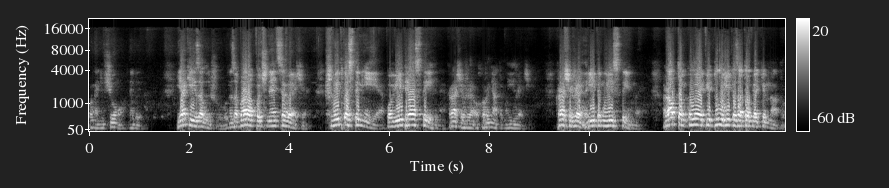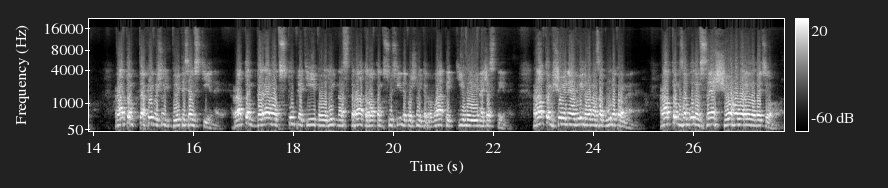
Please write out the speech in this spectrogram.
Вона ні в чому не винна. Як її залишу? Незабаром почнеться вечір. Швидко стемніє, повітря остигне. Краще вже охоронятиму її речі. Краще вже грітиму її стигне. Раптом, коли я піду, ріки затоплять кімнату. Раптом птахи почнуть битися в стіни. Раптом дерева обступлять її, поведуть на страту, раптом сусіди почнуть рвати тіло її на частини. Раптом, щойно я вийду, вона забуде про мене. Раптом забуде все, що говорила до цього.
